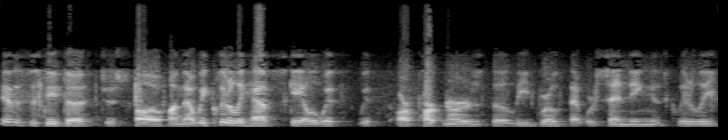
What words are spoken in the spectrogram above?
Yeah, this is Steve. To just follow up on that, we clearly have scale with our partners. The lead growth that we're sending is clearly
